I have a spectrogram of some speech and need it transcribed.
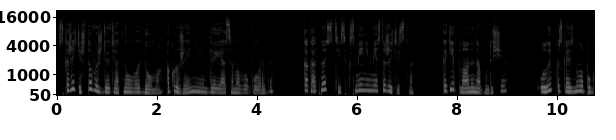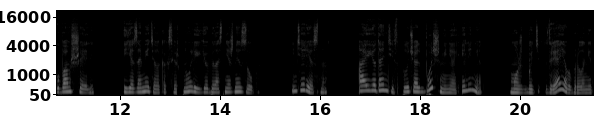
скажите, что вы ждете от нового дома, окружения, да и от самого города? Как относитесь к смене места жительства? Какие планы на будущее?» Улыбка скользнула по губам Шелли, и я заметила, как сверкнули ее белоснежные зубы. Интересно, а ее дантист получает больше меня или нет? Может быть, зря я выбрала не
